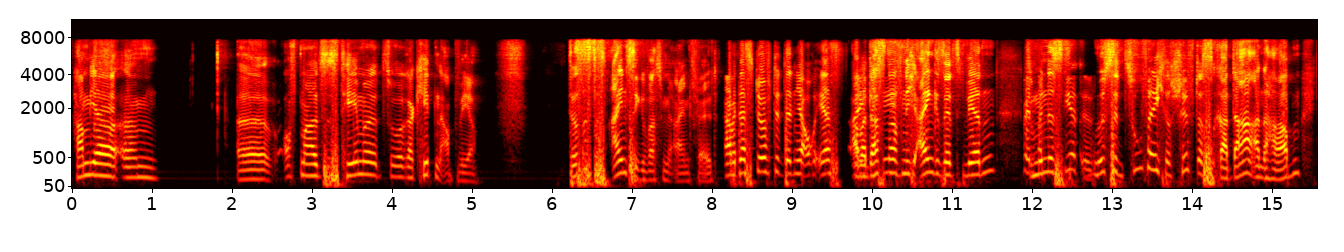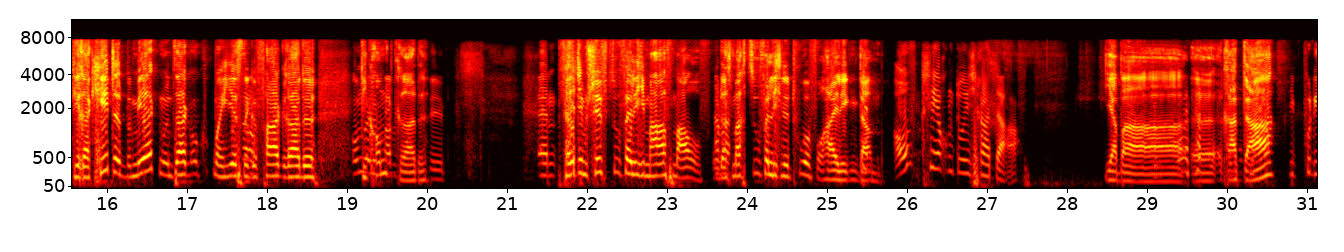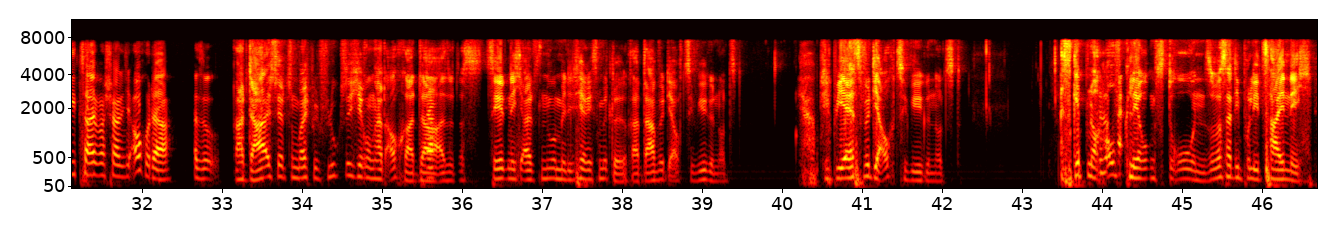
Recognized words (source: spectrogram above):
haben ja, ähm, äh, oftmals Systeme zur Raketenabwehr. Das ist das Einzige, was mir einfällt. Aber das dürfte dann ja auch erst Aber das darf nicht eingesetzt werden. Zumindest müsste zufällig das Schiff das Radar anhaben, die Rakete bemerken und sagen, oh guck mal, hier ist eine Genau. Gefahr gerade, die kommt gerade. Ähm, Fällt dem Schiff zufällig im Hafen auf. Oder es macht zufällig eine Tour vor Heiligendamm. Aufklärung durch Radar. Ja, aber äh, Radar, Die Polizei wahrscheinlich auch, oder? Also, Radar ist ja zum Beispiel Flugsicherung hat auch Radar. Ja. Also das zählt nicht als nur militärisches Mittel. Radar wird ja auch zivil genutzt. ja, GPS wird ja auch zivil genutzt. Es gibt noch Also, äh, Aufklärungsdrohnen. Sowas hat die Polizei nicht.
